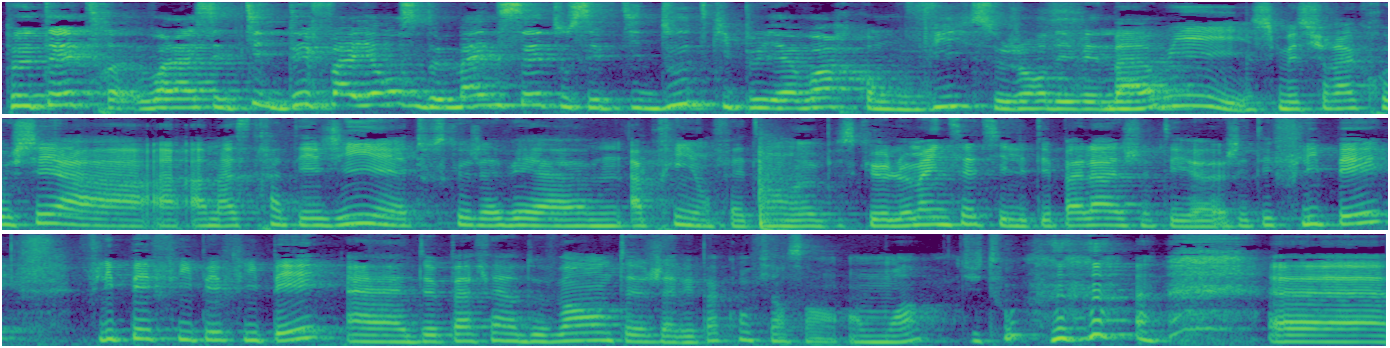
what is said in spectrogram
peut-être voilà ces petites défaillances de mindset ou ces petits doutes qu'il peut y avoir quand on vit ce genre d'événement. Bah oui, je me suis raccrochée à, ma stratégie et à tout ce que j'avais appris en fait, hein, parce que le mindset il n'était pas là, j'étais j'étais flippée flipper, flipper, flipper euh, de pas faire de vente. J'avais pas confiance en, moi du tout. euh,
